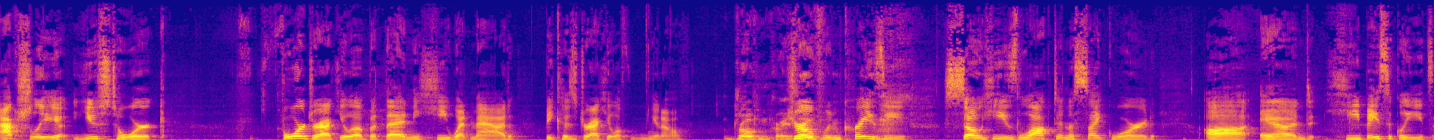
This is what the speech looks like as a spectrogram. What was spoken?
actually used to work for Dracula, but then he went mad because Dracula, you know, drove him crazy. drove him crazy. So he's locked in a psych ward, uh, and he basically eats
